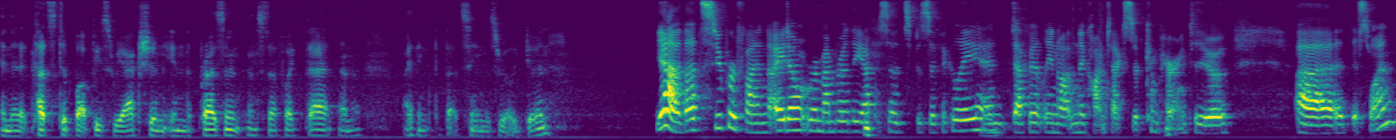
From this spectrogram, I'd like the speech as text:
and then it cuts to Buffy's reaction in the present and stuff like that. And I think that that scene is really good. Yeah, that's super fun. I don't remember the episode specifically, and definitely not in the context of comparing to uh, this one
